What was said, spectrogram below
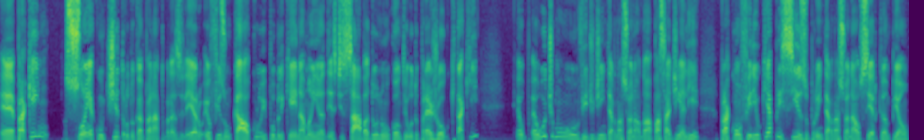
É, para quem sonha com o título do Campeonato Brasileiro, eu fiz um cálculo e publiquei na manhã deste sábado no conteúdo pré-jogo que está aqui é o, é o, último vídeo de Internacional. Dá uma passadinha ali para conferir o que é preciso para o Internacional ser campeão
